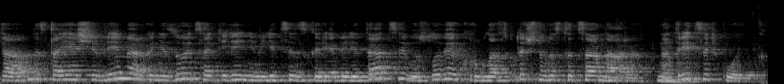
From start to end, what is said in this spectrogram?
да, в настоящее время организуется отделение медицинской реабилитации в условиях круглосуточного стационара на 30 коек.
